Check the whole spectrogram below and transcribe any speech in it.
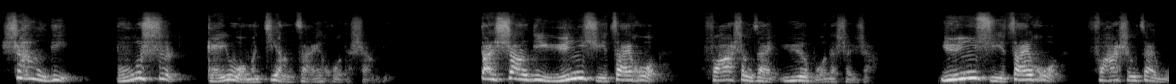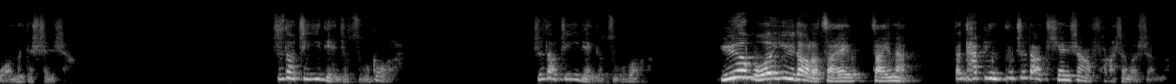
上帝不是给我们降灾祸的上帝，但上帝允许灾祸发生在约伯的身上，允许灾祸发生在我们的身上。知道这一点就足够了。知道这一点就足够了。约伯遇到了灾灾难。但他并不知道天上发生了什么。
